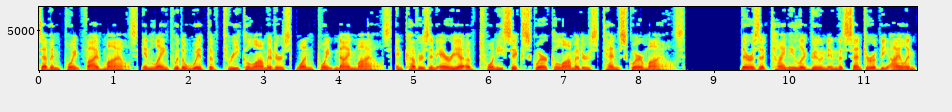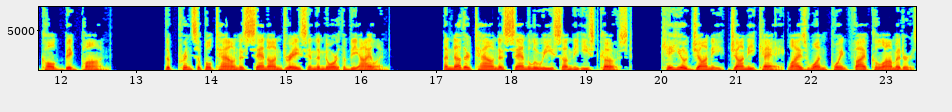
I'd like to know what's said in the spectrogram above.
(7.5 miles) in length with a width of 3 kilometers (1.9 miles) and covers an area of 26 square kilometers (10 square miles). There is a tiny lagoon in the center of the island called Big Pond. The principal town is San Andrés in the north of the island. Another town is San Luis on the east coast. Cayo Johnny, Johnny Cay lies 1.5 kilometers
